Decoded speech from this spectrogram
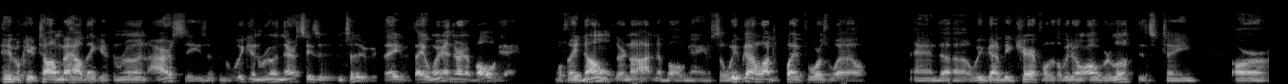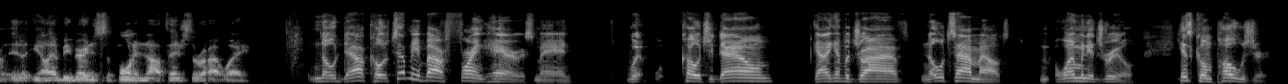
people keep talking about how they can ruin our season. We can ruin their season too. If they if they win, they're in a bowl game. Well, if they don't, they're not in a bowl game. So we've got a lot to play for as well, and uh, we've got to be careful that we don't overlook this team, or it, you know it'll be very disappointing to not finish the right way. No doubt, coach. Tell me about Frank Harris, man. With coach, you down, gotta give a drive, no timeouts, one minute drill. His composure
